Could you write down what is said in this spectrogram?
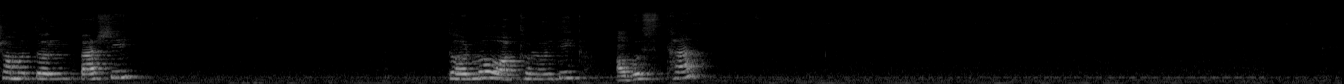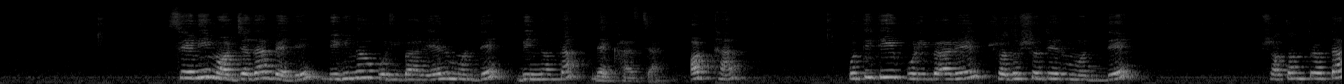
সমতলবাসী, ধর্ম ও অর্থনৈতিক অবস্থা শ্রেণি মর্যাদা বেদে বিভিন্ন পরিবারের মধ্যে ভিন্নতা দেখা যায়। অর্থাৎ প্রতিটি পরিবারের সদস্যদের মধ্যে স্বতন্ত্রতা,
